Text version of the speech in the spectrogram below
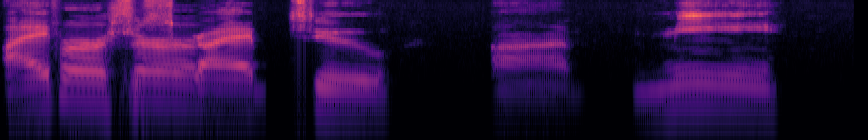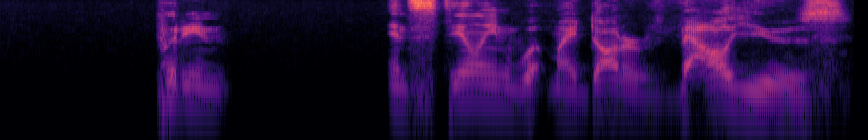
I for subscribe sure. to uh, me putting instilling what my daughter values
